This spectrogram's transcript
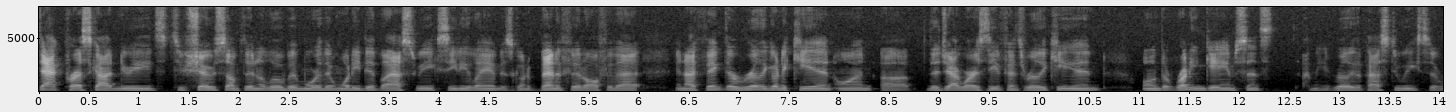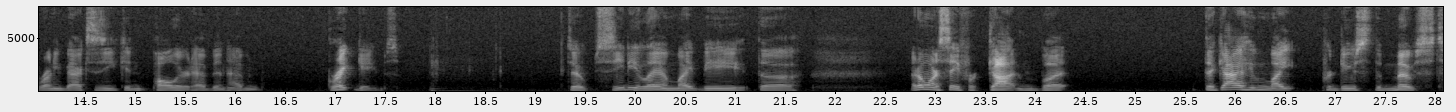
Dak Prescott needs to show something a little bit more than what he did last week. CeeDee Lamb is going to benefit off of that. And I think they're really going to key in on uh, the Jaguars defense, really key in on the running game since, I mean, really the past two weeks, the running backs, Zeke and Pollard, have been having great games. So CeeDee Lamb might be the I don't want to say forgotten, but the guy who might produce the most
